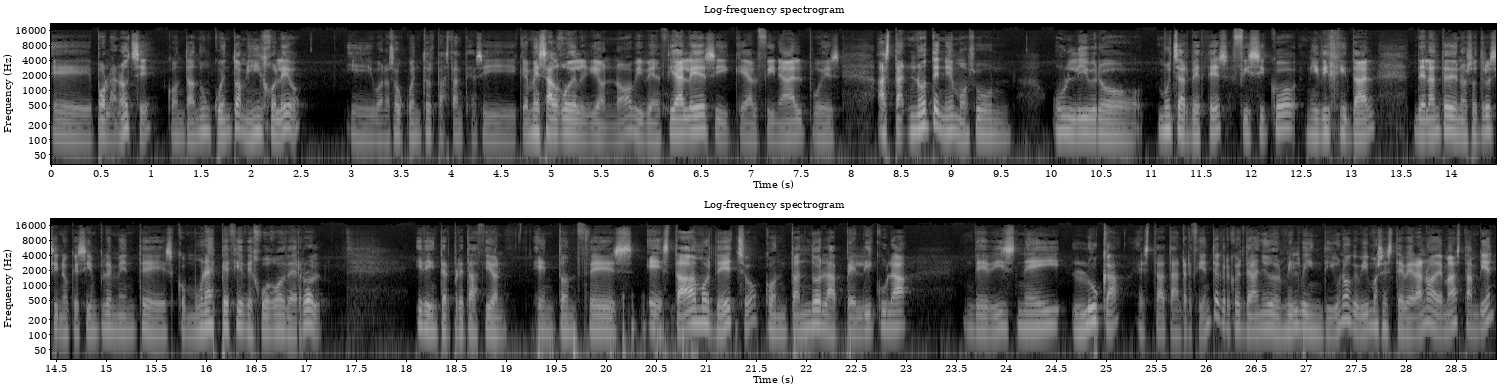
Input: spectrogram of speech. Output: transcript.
eh, por la noche contando un cuento a mi hijo Leo. Y bueno, son cuentos bastante así, que me salgo del guion, ¿no? Vivenciales y que al final, pues, hasta no tenemos un, un libro muchas veces físico ni digital delante de nosotros, sino que simplemente es como una especie de juego de rol y de interpretación. Entonces, estábamos de hecho contando la película de Disney Luca, está tan reciente, creo que es del año 2021, que vimos este verano además también,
